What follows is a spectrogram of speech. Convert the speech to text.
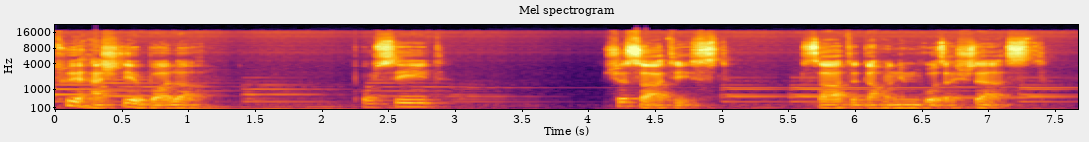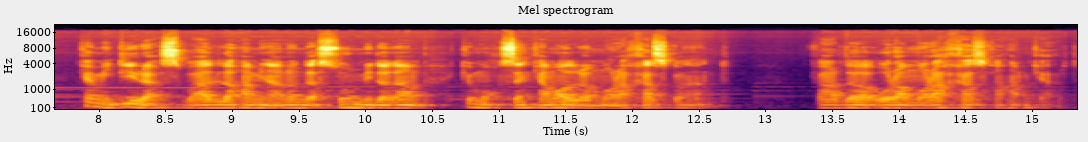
توی هشتی بالا. پرسید چه ساعتی است؟ ساعت ده نیم گذشته است. کمی دیر است و الله همین الان دستور می‌دادم که محسن کمال را مرخص کنند. فردا او را مرخص خواهم کرد.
